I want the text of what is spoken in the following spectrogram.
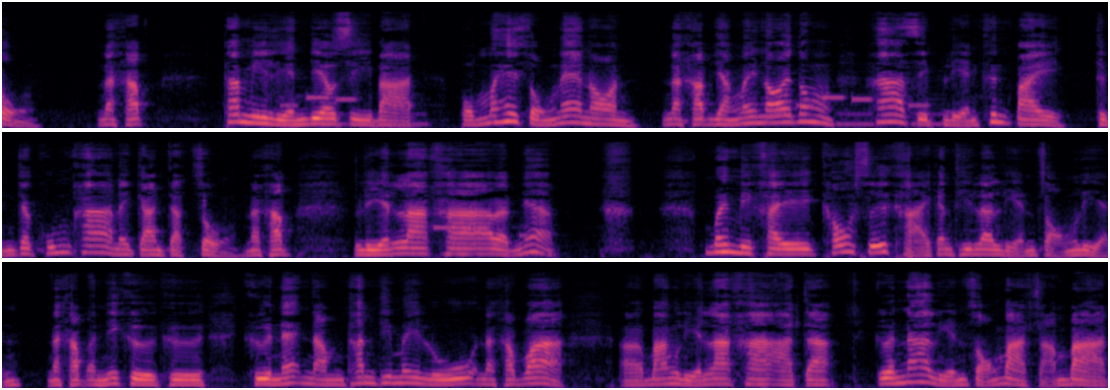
ส่งนะครับ ถ้ามีเหรียญเดียว 4 บาท ผมไม่ให้ส่งแน่นอนนะครับ อย่างน้อยๆต้อง 50 เหรียญขึ้นไป ถึงจะคุ้มค่าในการจัดส่งนะครับ เหรียญราคาแบบเนี้ยไม่มีใครเขาซื้อขายกันทีละเหรียญสองเหรียญนะครับ อันนี้คือคือคือแนะนำท่านที่ไม่รู้นะครับว่าบางเหรียญราคาอาจจะเกินหน้าเหรียญ2บาท 3 บาท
